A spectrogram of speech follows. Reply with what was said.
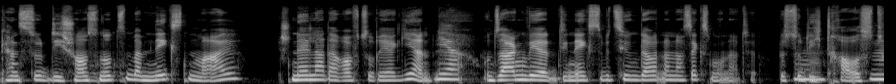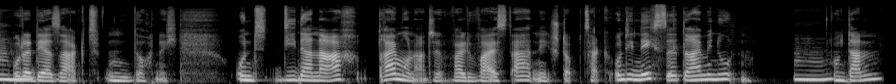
kannst du die Chance nutzen, beim nächsten Mal schneller darauf zu reagieren. Ja. Und sagen wir, die nächste Beziehung dauert nur noch sechs Monate, bis du dich traust oder der sagt, "Hm, doch nicht. Und die danach drei Monate, weil du weißt, ah, nee, stopp, zack. Und die nächste drei Minuten. Und dann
